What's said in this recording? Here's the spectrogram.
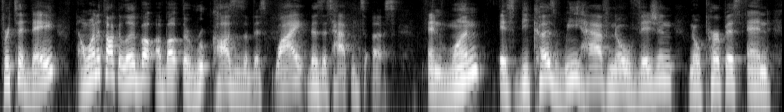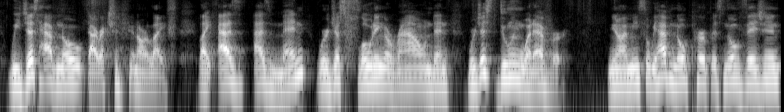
For today, I wanna talk a little bit about, about the root causes of this. Why does this happen to us? And one is because we have no vision, no purpose, and we just have no direction in our life. Like as as men, we're just floating around and we're just doing whatever. You know what I mean? So we have no purpose, no vision,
